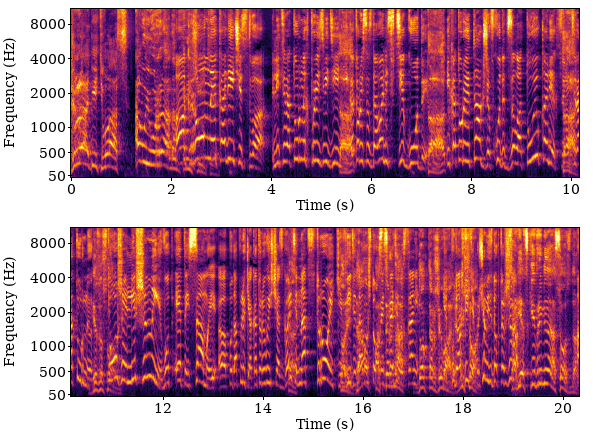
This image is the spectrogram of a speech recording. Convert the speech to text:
грабить вас, а вы ураном Огромное кричите. количество литературных произведений, Так. которые создавались в те годы, Так. и которые также входят в золотую коллекцию Так, литературную, безусловно. тоже лишены вот этой самой э, подоплеки, о которой вы сейчас говорите, Так. надстройки То в виде да, того, что Пастернак, происходило в стране. Доктор Живаго. Нет, подождите, что? при чем здесь доктор Живаго? советские времена создан. А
